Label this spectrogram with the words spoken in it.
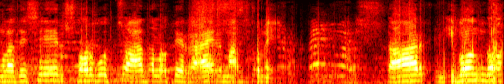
বাংলাদেশের সর্বোচ্চ আদালতের রায়ের মাধ্যমে তার নিবন্ধন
